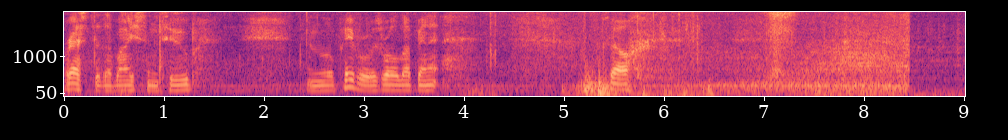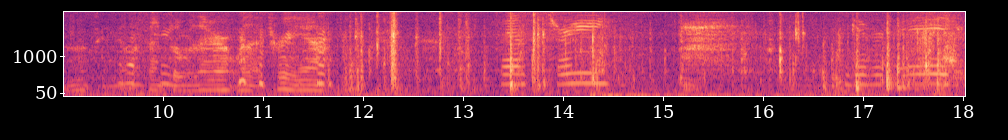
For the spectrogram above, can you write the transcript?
rest of the bison tube. And the little paper was rolled up in it. So Let's get fence tree? over there or that tree, yeah. Fence tree. Give or take.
